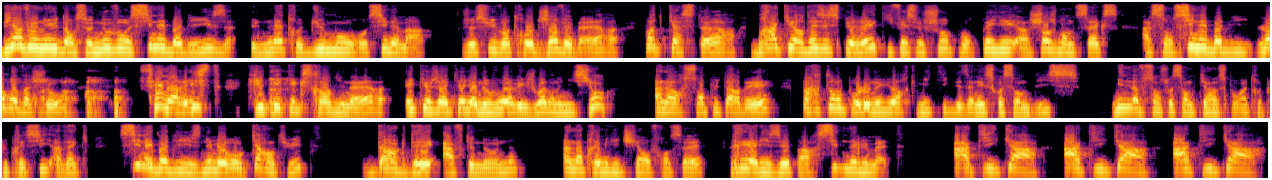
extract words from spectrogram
Bienvenue dans ce nouveau Ciné Buddies, une lettre d'humour au cinéma. Je suis votre hôte Jean Weber, podcasteur, braqueur désespéré qui fait ce show pour payer un changement de sexe à son cinébuddy Laurent Vachaud, scénariste, critique extraordinaire et que j'accueille à nouveau avec joie dans l'émission. Alors, sans plus tarder, partons pour le New York mythique des années 70, 1975 pour être plus précis, avec Cinébuddies numéro 48, Dark Day Afternoon, un après-midi de chien en français, réalisé par Sidney Lumet. Attica, Attica, Attica.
